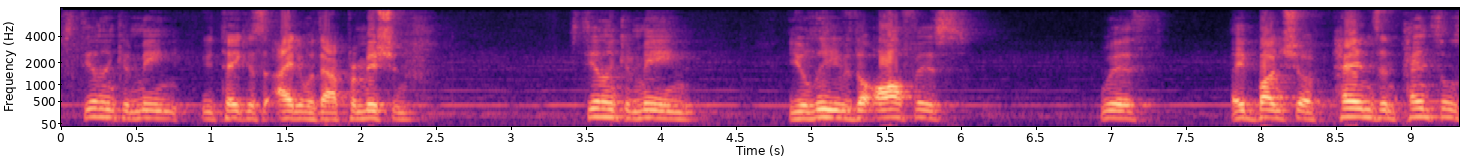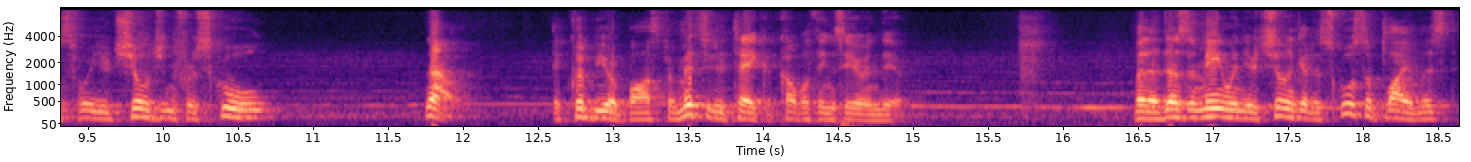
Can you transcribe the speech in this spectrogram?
Stealing can mean you take his item without permission. Stealing can mean you leave the office with a bunch of pens and pencils for your children for school. Now, it could be your boss permits you to take a couple things here and there. But that doesn't mean when your children get a school supply list,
